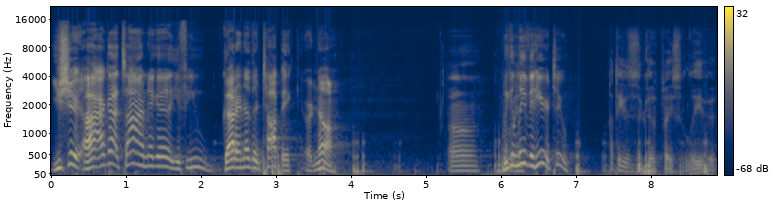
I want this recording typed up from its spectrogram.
You should. I, I got time, nigga. If you got another topic or no, um we can leave it here too. I think this is a good place to leave it.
